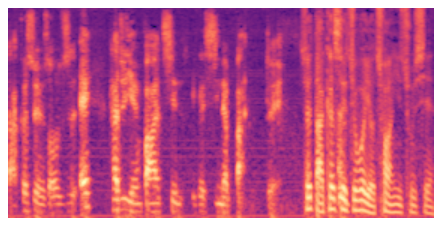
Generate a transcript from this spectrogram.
打瞌睡的时候，就是哎，他就研发新一个新的版，对。所以打瞌睡就会有创意出现。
